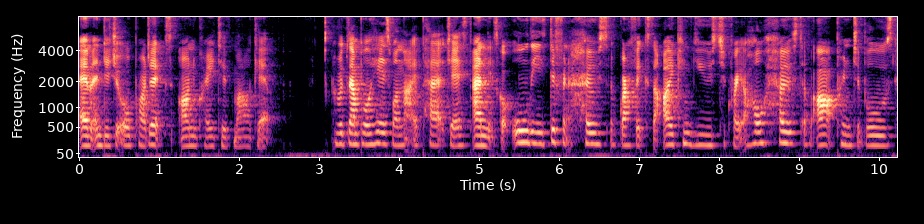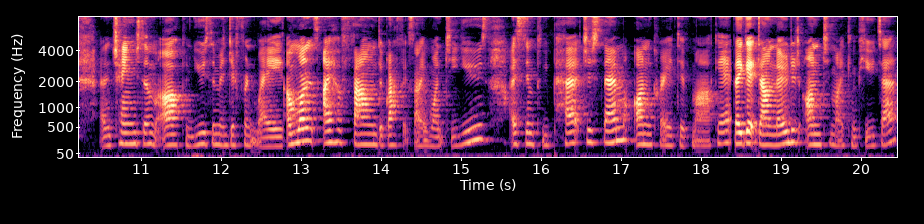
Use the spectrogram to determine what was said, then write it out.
um, and digital products on Creative Market. For example, here's one that I purchased, and it's got all these different hosts of graphics that I can use to create a whole host of art printables and change them up and use them in different ways. And once I have found the graphics that I want to use, I simply purchase them on Creative Market. They get downloaded onto my computer,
